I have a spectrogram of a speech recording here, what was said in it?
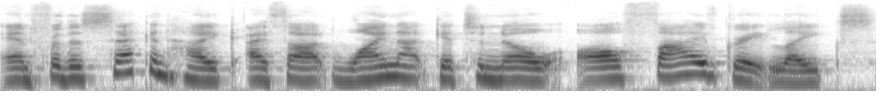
And for the second hike, I thought, why not get to know all five Great Lakes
